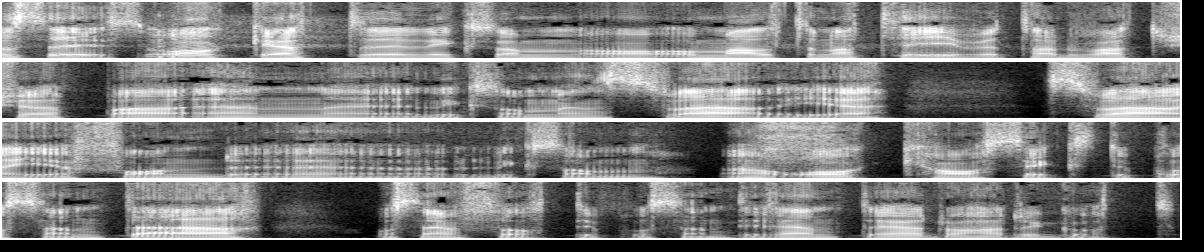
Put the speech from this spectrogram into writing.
precis. Och att eh, liksom, om alternativet hade varit att köpa en, eh, liksom en Sverige, Sverigefond eh, liksom, och ha 60 procent där och sen 40 procent i ränta, ja då hade det gått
